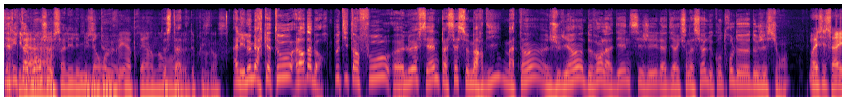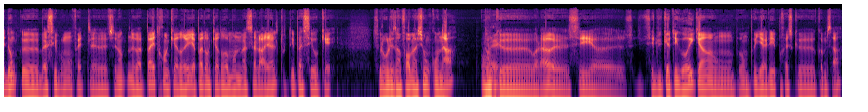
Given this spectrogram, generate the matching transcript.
Véritable a- enjeu, ça, les, les musiques a enlevé de, après un an de stade. euh, de Allez, le mercato. Alors d'abord, petite info, euh, le FCN passait ce mardi matin, Julien, devant la DNCG, la Direction nationale de contrôle de, de gestion. hein. Ouais, c'est ça. Et donc, euh, bah, c'est bon. En fait, le FC Nantes ne va pas être encadré. Il n'y a pas d'encadrement de masse salariale. Tout est passé OK, selon les informations qu'on a. Donc Ouais. euh, voilà, c'est euh, du catégorique. hein. On, peut, on peut y aller presque comme ça.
